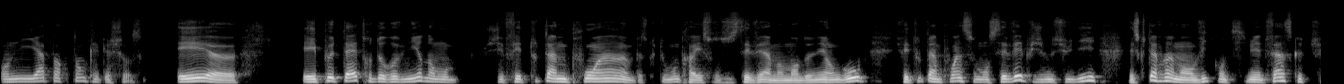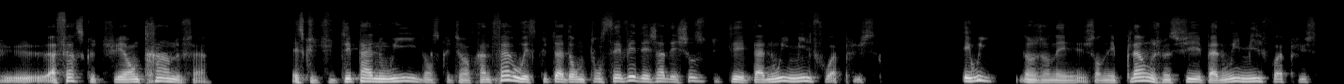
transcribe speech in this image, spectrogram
en y apportant quelque chose. Et, euh, et peut-être de revenir dans mon. J'ai fait tout un point, parce que tout le monde travaillait sur son CV à un moment donné en groupe. J'ai fait tout un point sur mon CV, puis je me suis dit, est-ce que tu as vraiment envie de continuer de faire ce que tu, à faire ce que tu es en train de faire? Est-ce que tu t'épanouis dans ce que tu es en train de faire ou est-ce que tu as dans ton CV déjà des choses où tu t'es épanoui mille fois plus? Et oui, j'en ai, j'en ai plein où je me suis épanoui mille fois plus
